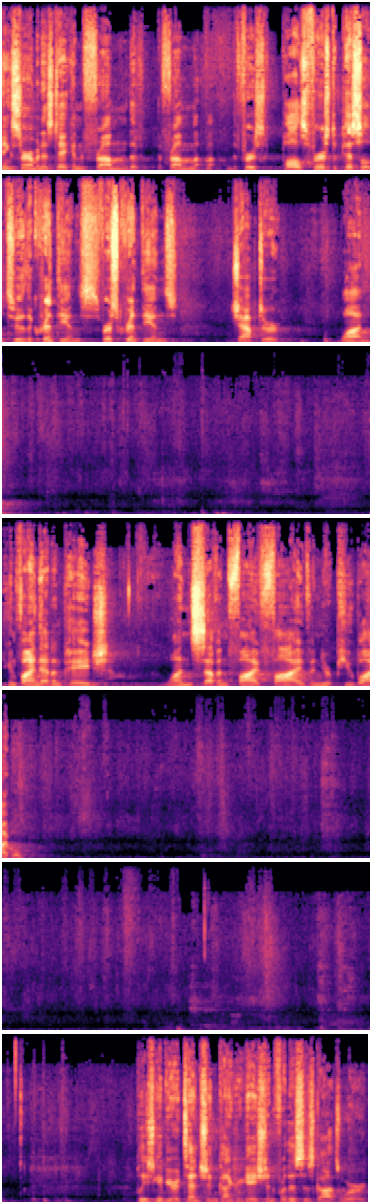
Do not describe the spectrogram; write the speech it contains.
evening sermon is taken from the from the first Paul's first epistle to the Corinthians, 1 Corinthians chapter 1. You can find that on page 1755 in your Pew Bible. Please give your attention, congregation, for this is God's word.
